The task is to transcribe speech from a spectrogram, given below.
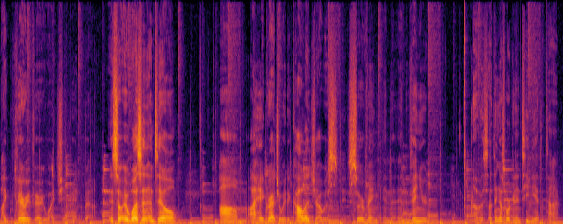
like very, very white Champaign, Urbana. And so it wasn't until um, I had graduated college, I was serving in in the vineyard. I was, I think I was working in TV at the time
